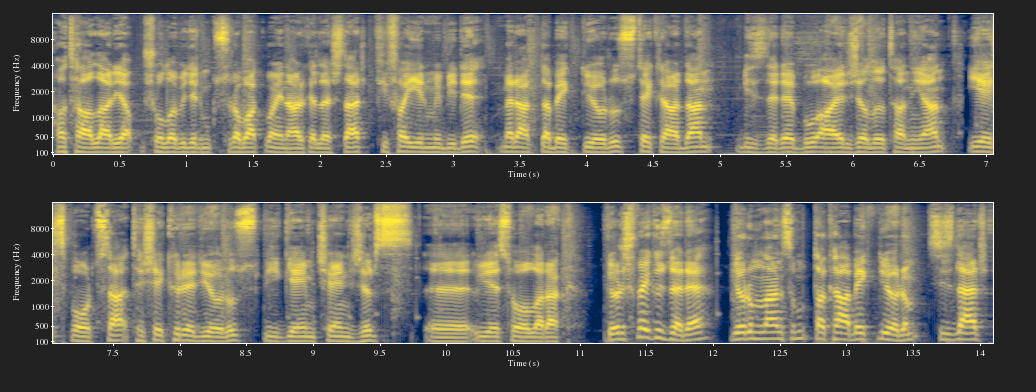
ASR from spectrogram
hatalar yapmış olabilirim. Kusura bakmayın arkadaşlar. FIFA 21'i merakla bekliyoruz. Tekrardan bizlere bu ayrıcalığı tanıyan EA Sports'a teşekkür ediyoruz. Bir Game Changers e, üyesi olarak Görüşmek üzere. Yorumlarınızı mutlaka bekliyorum. Sizler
